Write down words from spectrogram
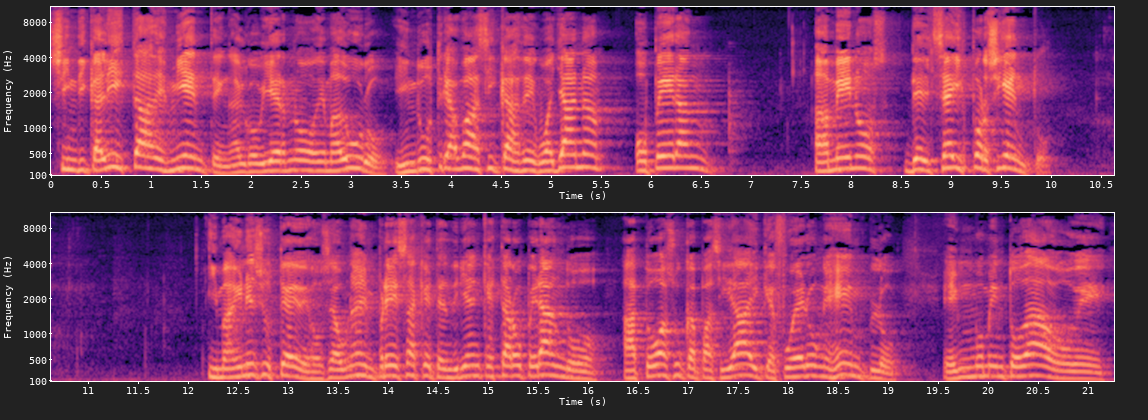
Sindicalistas desmienten al gobierno de Maduro. Industrias básicas de Guayana operan a menos del 6%. Imagínense ustedes, o sea, unas empresas que tendrían que estar operando a toda su capacidad y que fueron ejemplo en un momento dado de,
